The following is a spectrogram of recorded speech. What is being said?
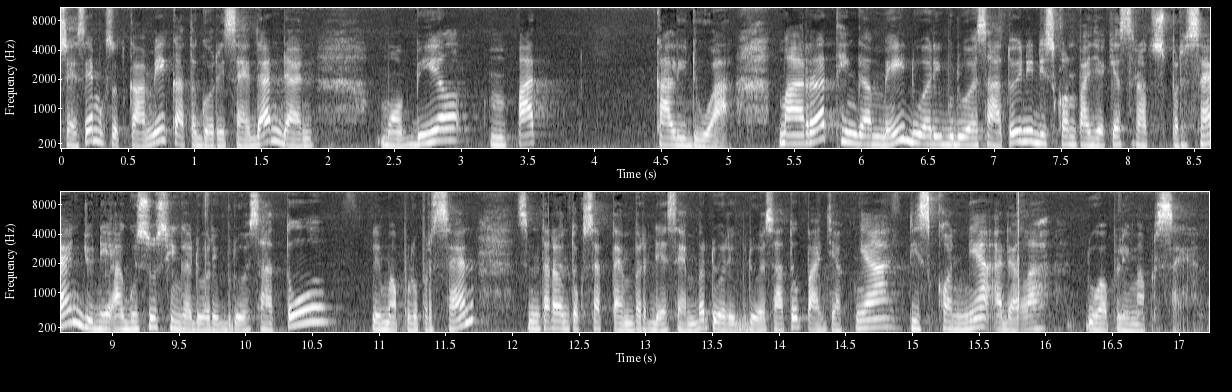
cc maksud kami kategori sedan dan mobil 4 kali 2. Maret hingga Mei 2021 ini diskon pajaknya 100%, Juni Agustus hingga 2021 50%, sementara untuk September Desember 2021 pajaknya diskonnya adalah 25%.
